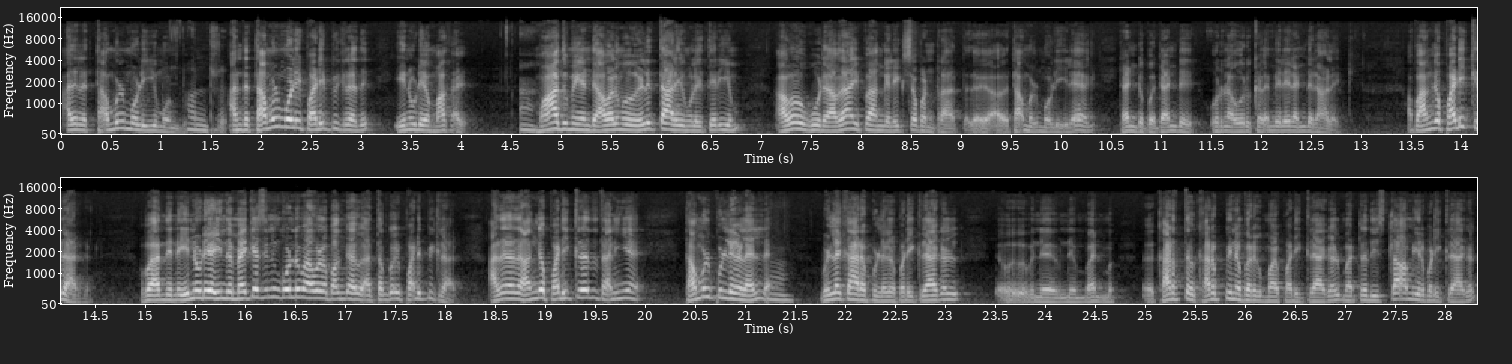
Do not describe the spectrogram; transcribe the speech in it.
அதில் தமிழ் மொழியும் உண்டு. ஒன்று. அந்த தமிழ் மொழி படிப்புகிறது என்னுடைய மகள். மாதுமை என்று அவளும் எழுத்தாளி உங்களுக்கு தெரியும். அவ கூட அதான் இப்போ அங்கே லெக்சர் பண்ணுறா தமிழ் மொழியில். ரெண்டு ரெண்டு ஒரு நா- ஒரு கிழமையிலே ரெண்டு நாளைக்கு. அப்போ அங்கே படிக்கிறார்கள். அப்போ அந்த என்னுடைய இந்த மெகசினும் கொண்டு அவளை அங்கே அத்தை போய் படிப்பிக்கிறார். அதாவது அங்கே படிக்கிறது தனியே தமிழ் பிள்ளைகள் அல்ல. வெள்ளைக்கார பிள்ளைகள் படிக்கிறார்கள். கருத்த கருப்பின பிறகு படிக்கிறார்கள். மற்றது இஸ்லாமியர் படிக்கிறார்கள்.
